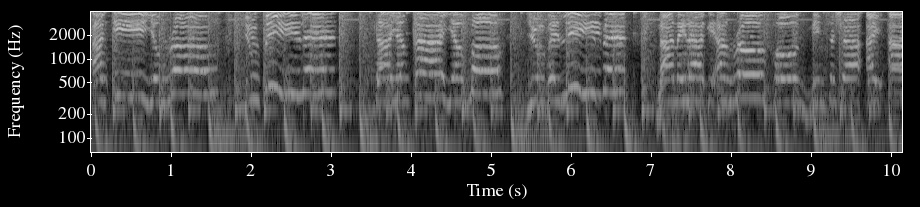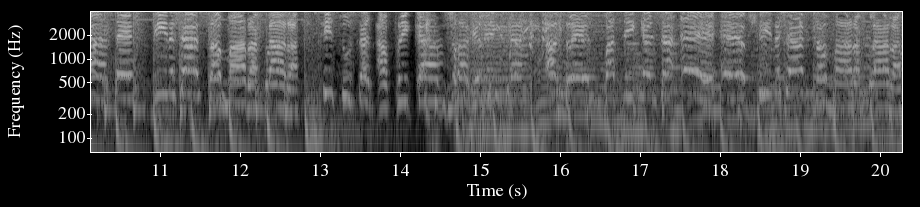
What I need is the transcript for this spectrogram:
Ang iyong role You feel it. Kayang-kaya mo You believe it. Nanay lagi ang rohon Minsan siya ay ate. Bida siya sa Mara Clara Si Susan Africa. Magaling na actress Batikan siya eh eh Bida siya sa Mara Clara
